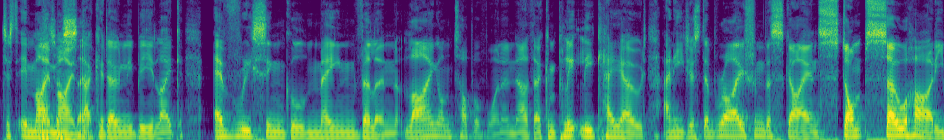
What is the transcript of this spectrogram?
Just in my mind, that could only be like every single main villain lying on top of one another, completely KO'd, and he just arrives from the sky and stomps so hard he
